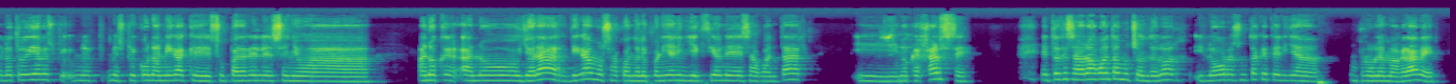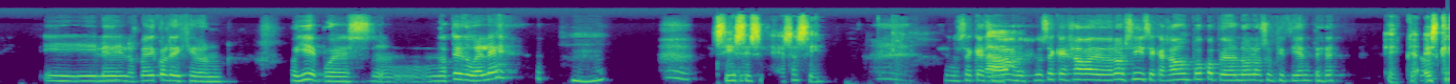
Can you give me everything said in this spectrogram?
El otro día me, expli- me- me explicó una amiga que su padre le enseñó a, a no, a no llorar, digamos, a cuando le ponían inyecciones aguantar y no quejarse. Entonces ahora aguanta mucho el dolor y luego resulta que tenía un problema grave y le- los médicos le dijeron, oye, pues ¿no te duele? Sí, sí, sí, es así. No se quejaba, no se quejaba de dolor, sí, se quejaba un poco, pero no lo suficiente. Es que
